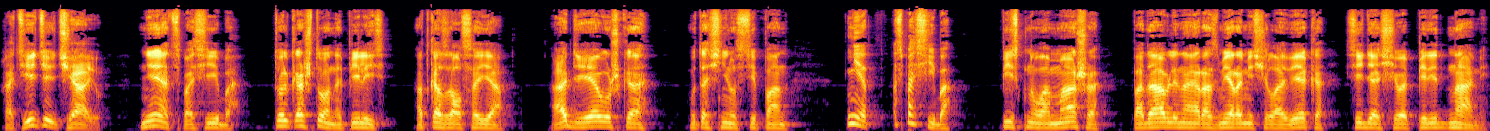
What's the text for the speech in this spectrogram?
«Хотите чаю?» «Нет, спасибо. Только что напились», — отказался я. «А девушка?» — уточнил Степан. «Нет, спасибо», пискнула Маша, подавленная размерами человека, сидящего перед нами.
